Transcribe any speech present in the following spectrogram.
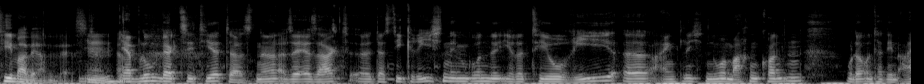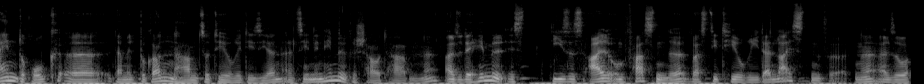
Thema werden lässt. Ja, Blumenberg zitiert das. Ne? Also er sagt, äh, dass die Griechen im Grunde ihre Theorie äh, eigentlich nur machen konnten oder unter dem Eindruck äh, damit begonnen haben zu theoretisieren, als sie in den Himmel geschaut haben. Ne? Also der Himmel ist dieses Allumfassende, was die Theorie dann leisten wird. Ne? Also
